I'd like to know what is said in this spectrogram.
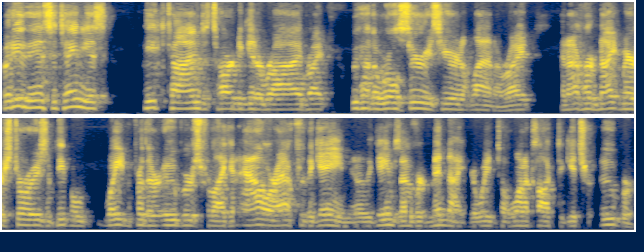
But even instantaneous, peak times, it's hard to get a ride, right? We've had the World Series here in Atlanta, right? And I've heard nightmare stories of people waiting for their Ubers for like an hour after the game. You know, the game's over at midnight. You're waiting till one o'clock to get your Uber.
